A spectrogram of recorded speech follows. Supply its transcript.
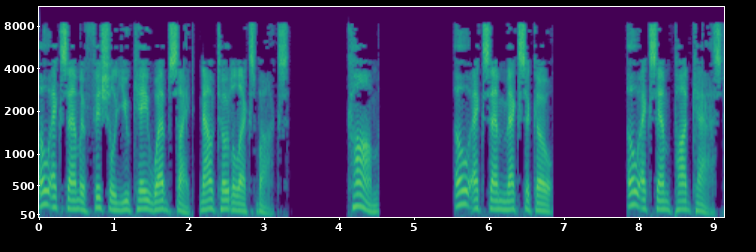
OXM official UK website, now TotalXbox.com OXM Mexico. OXM podcast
